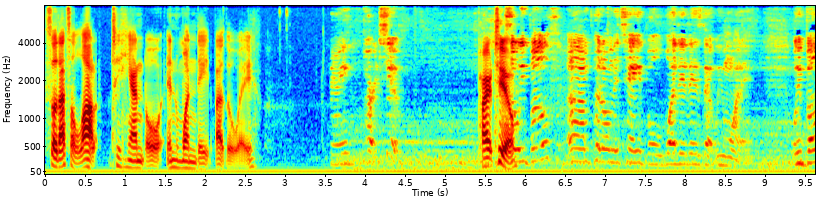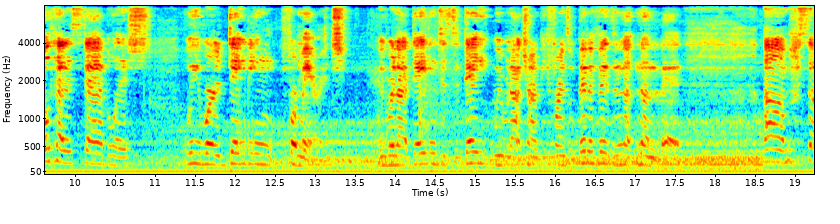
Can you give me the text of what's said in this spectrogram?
So that's a lot to handle in one date, by the way. Part two. Part two. So we both um, put on the table what it is that we wanted. We both had established we were dating for marriage. We were not dating just to date. We were not trying to be friends with benefits and none of that. Um, so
